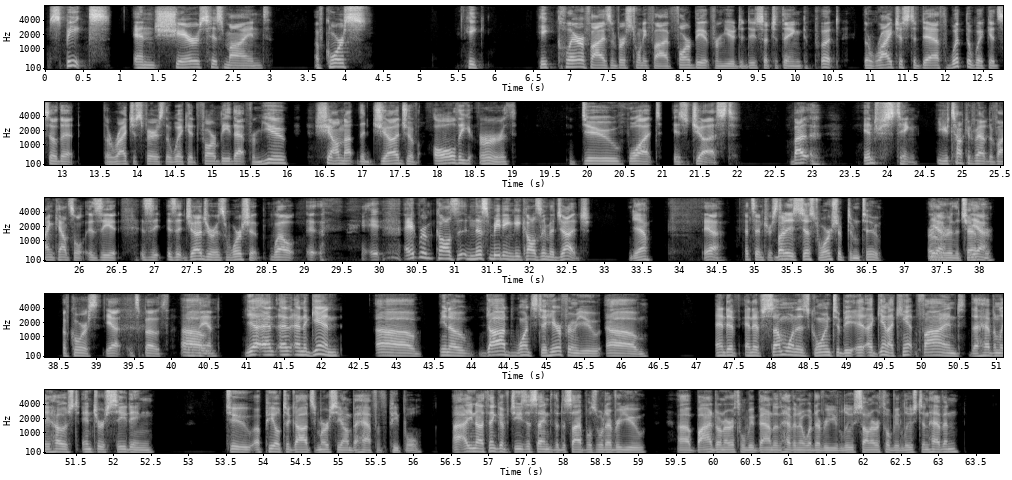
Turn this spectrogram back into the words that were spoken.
speaks and shares his mind. Of course, he he clarifies in verse 25 far be it from you to do such a thing to put the righteous to death with the wicked so that the righteous fares the wicked. Far be that from you. Shall not the judge of all the earth do what is just? But interesting. You're talking about a divine council. Is he is it is it judge or is worship? Well it, it, abram calls in this meeting he calls him a judge. Yeah. yeah that's interesting But he's just worshipped him too Yeah, earlier in the chapter. of course yeah it's both both Um, and Yeah, and and and again, uh, you know, God wants to hear from you. Um, and if and if someone is going to be again, I can't find the heavenly host interceding to appeal to God's mercy on behalf of people. I, you know, I think of Jesus saying to the disciples, "Whatever you uh, bind on earth will be bound in heaven, and whatever you loose on earth will be loosed in heaven."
